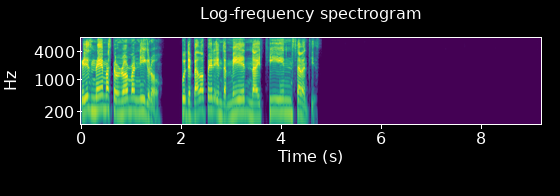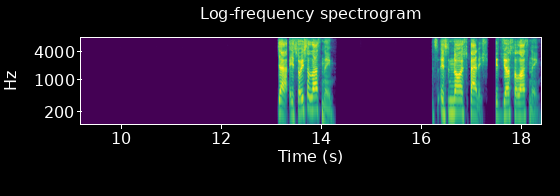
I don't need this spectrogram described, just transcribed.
It is named after Norman Nigro, who developed it in the mid 1970s. Yeah, so it's a last name. It's, not Spanish. It's just a last name.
